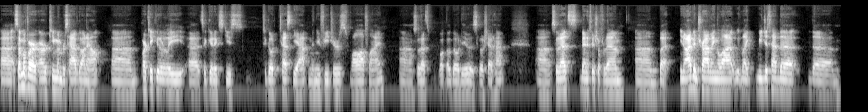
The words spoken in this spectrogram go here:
Uh, some of our, our team members have gone out um, particularly, uh, it's a good excuse to go test the app and the new features while offline. Uh, so that's what they'll go do is go shed hunt. Uh, so that's beneficial for them. Um, but you know, I've been traveling a lot. We, like we just had the the um,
